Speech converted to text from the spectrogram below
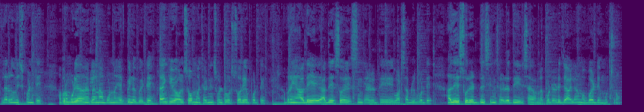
எல்லாருக்கும் விஷ் பண்ணிட்டு அப்புறம் முடியாதவங்களுக்குலாம் என்ன பண்ணோம் எஃபியில் போயிட்டு தேங்க்யூ ஆல் ஸோ மச் அப்படின்னு சொல்லிட்டு ஒரு ஸ்டோரியை போட்டு அப்புறம் அதே அதே ஸ்டோரி ஸ்க்ரீன்ஷாட் எடுத்து வாட்ஸ்அப்பில் போட்டு அதே ஸ்டோரி எடுத்து ஸ்க்ரீன்ஷாட் எடுத்து இன்ஸ்டாகிராமில் போட்டு அப்படி ஜாலியாக நம்ம பர்த்டே முடிச்சிடும்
